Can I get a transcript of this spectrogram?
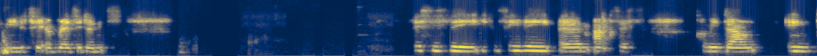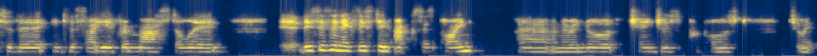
amenity of residents. This is the, you can see the um, access coming down into the into the site here from Master Lane. Uh, This is an existing access point, uh, and there are no changes proposed to it.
